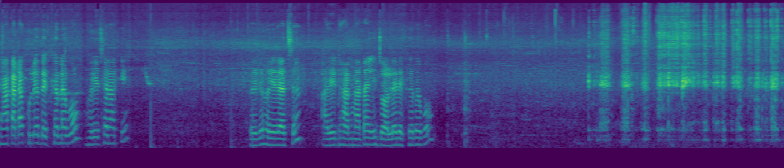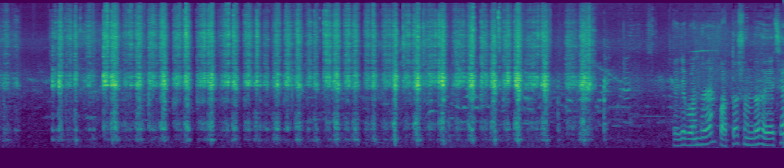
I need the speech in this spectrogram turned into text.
ঢাকাটা খুলে দেখে নেব, হয়েছে নাকি? এই যে হয়ে গেছে। আর এই ঢাকনাটা এই জলে রেখে দেবো। এই যে বন্ধুরা, কত সুন্দর হয়েছে।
